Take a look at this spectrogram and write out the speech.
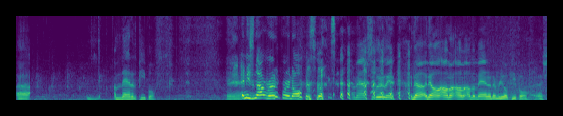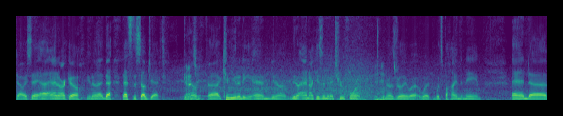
a man of the people. And he's not running for an office, folks. I'm absolutely no, no. I'm a, I'm, a, I'm a man of the real people, uh, shall we say? Uh, anarcho. You know that, that that's the subject. You know, uh, community and you know, you know, anarchism in a true form. You know, is really what, what what's behind the name. And uh,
